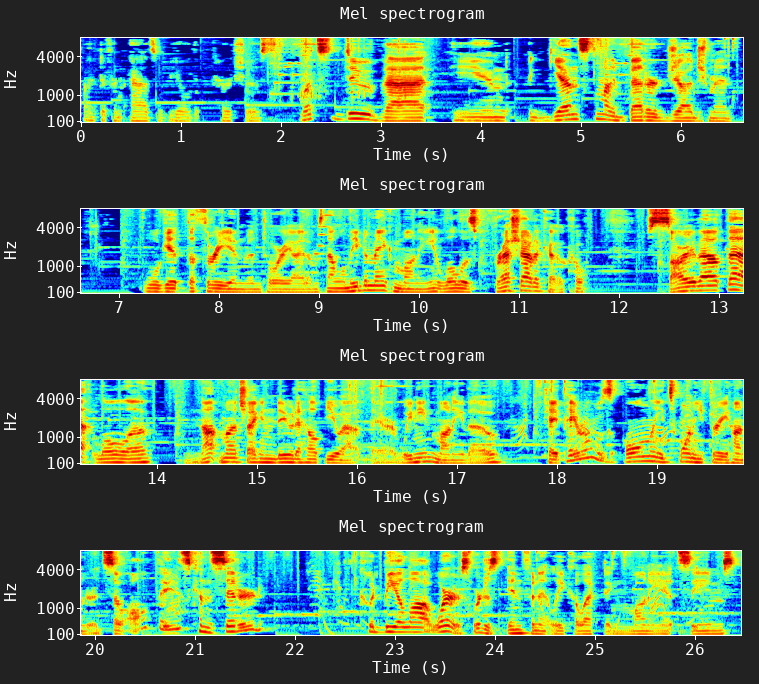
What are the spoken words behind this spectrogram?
Five different ads will be able to purchase. Let's do that, and against my better judgment, we'll get the three inventory items. Now, we'll need to make money. Lola's fresh out of cocoa. Sorry about that, Lola. Not much I can do to help you out there. We need money, though. Okay, payroll was only 2300 so all things considered, could be a lot worse. We're just infinitely collecting money, it seems.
